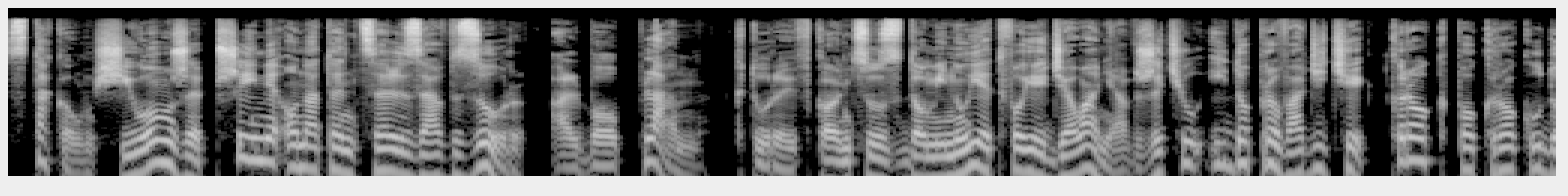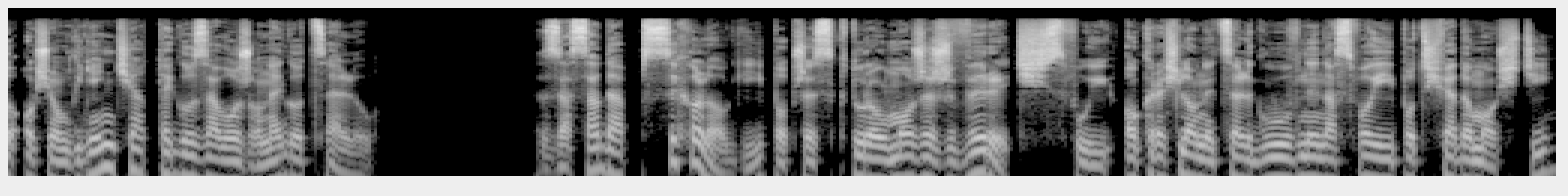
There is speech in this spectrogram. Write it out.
z taką siłą, że przyjmie ona ten cel za wzór albo plan, który w końcu zdominuje Twoje działania w życiu i doprowadzi Cię krok po kroku do osiągnięcia tego założonego celu. Zasada psychologii, poprzez którą możesz wyryć swój określony cel główny na swojej podświadomości,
